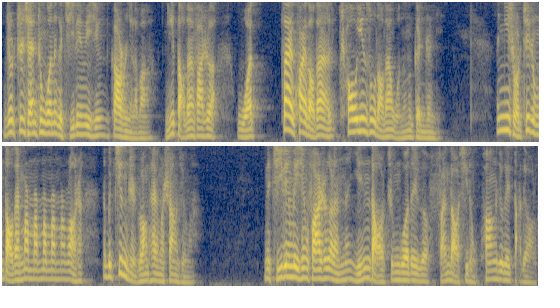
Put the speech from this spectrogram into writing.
你就之前中国那个吉林卫星告诉你了吧？你导弹发射，我再快导弹、超音速导弹，我都能跟着你。那你说这种导弹慢慢、慢慢、慢慢往上，那不静止状态吗？上去吗？那吉林卫星发射了，那引导中国这个反导系统哐就给打掉了。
